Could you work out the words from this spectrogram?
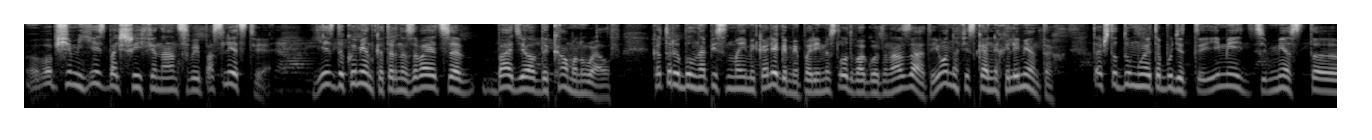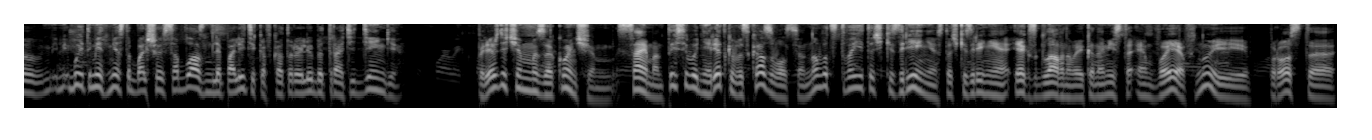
В общем, есть большие финансовые последствия. Есть документ, который называется Body of the Commonwealth, который был написан моими коллегами по ремеслу два года назад, и он о фискальных элементах. Так что, думаю, это будет иметь место, будет иметь место большой соблазн для политиков, которые любят тратить деньги. Прежде чем мы закончим, Саймон, ты сегодня редко высказывался, но вот с твоей точки зрения, с точки зрения экс-главного экономиста МВФ, ну и просто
